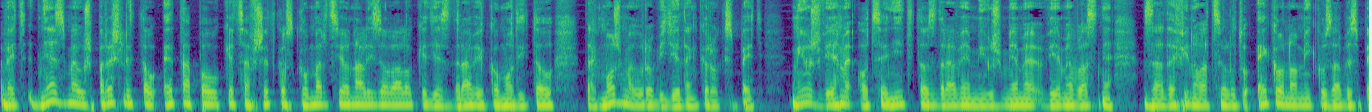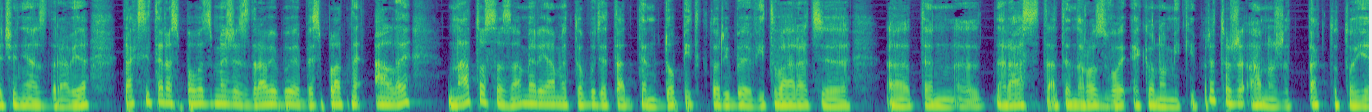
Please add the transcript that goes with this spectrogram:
Veď dnes sme už prešli tou etapou, keď sa všetko skomercionalizovalo, keď je zdravie komoditou, tak môžeme urobiť jeden krok späť. My už vieme oceniť to zdravie, my už vieme, vieme vlastne zadefinovať celú tú ekonomiku zabezpečenia zdravia. Tak si teraz povedzme, že zdravie bude bezplatné, ale na to sa zameriame, to bude tá, ten dopyt, ktorý bude vytvárať e, e, ten e, rast a ten rozvoj ekonomiky. Pretože áno, že takto to je.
